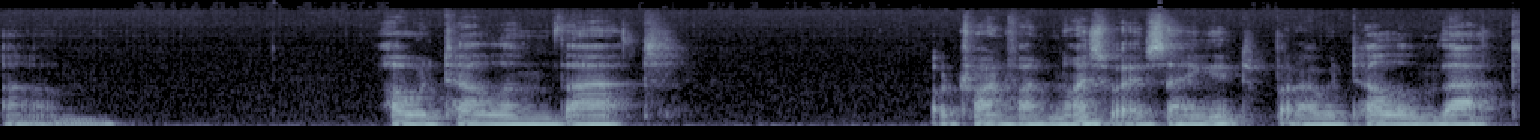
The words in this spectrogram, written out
Um, I would tell them that, I would try and find a nice way of saying it, but I would tell them that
